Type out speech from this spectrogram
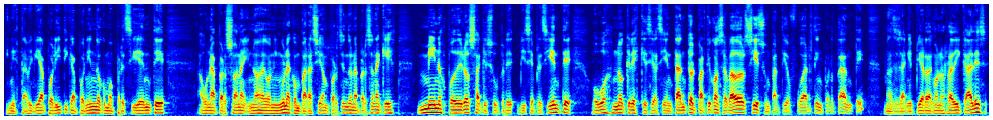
inestabilidad política poniendo como presidente a una persona, y no hago ninguna comparación, por siendo una persona que es menos poderosa que su vicepresidente, o vos no crees que sea así en tanto, el Partido Conservador sí es un partido fuerte, importante, más allá que pierda con los radicales,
